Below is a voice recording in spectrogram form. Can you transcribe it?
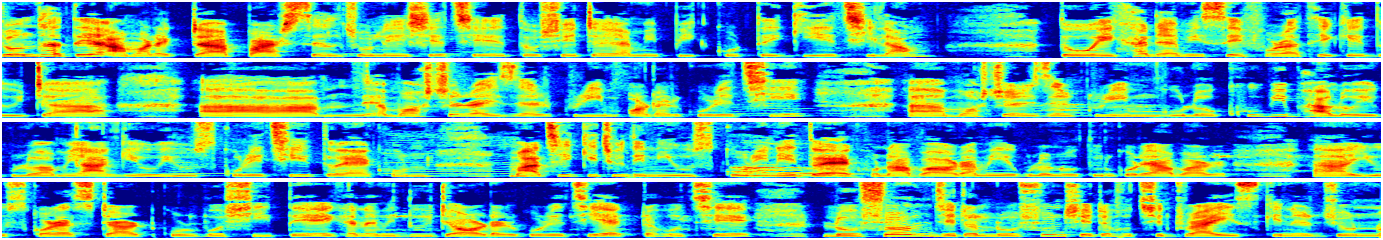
সন্ধ্যাতে আমার একটা পার্সেল চলে এসেছে, তো সেটাই আমি পিক করতে গিয়েছিলাম। তো এখানে আমি সেফোরা থেকে দুইটা ময়শ্চারাইজার ক্রিম অর্ডার করেছি। ময়শ্চারাইজার ক্রিমগুলো খুবই ভালো, এগুলো আমি আগেও ইউজ করেছি, তো এখন মাঝে কিছুদিন ইউজ করিনি, তো এখন আবার আমি এগুলো নতুন করে আবার ইউজ করা স্টার্ট করব শীতে। এখানে আমি দুইটা অর্ডার করেছি, একটা হচ্ছে লোশন যেটা লোশন সেটা হচ্ছে ড্রাই স্কিনের জন্য,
